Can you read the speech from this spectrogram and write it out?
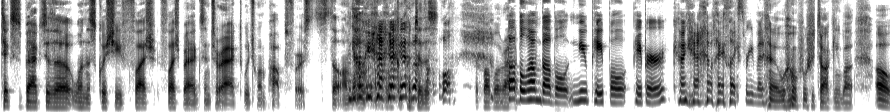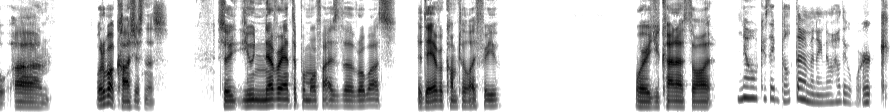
takes us back to the when the squishy flesh flesh bags interact. Which one pops first? Still, I'm, Oh, yeah. into this Bubble. the bubble wrap. Bubble on bubble. New paper paper coming out like Lex Fridman. what were we talking about? Oh, um, what about consciousness? So you never anthropomorphized the robots? Did they ever come to life for you? Where you kind of thought, No, because I built them and I know how they work.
